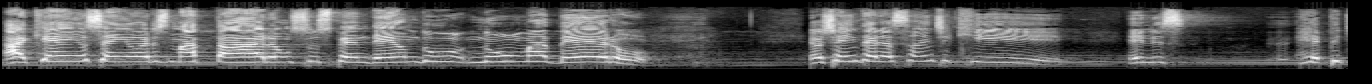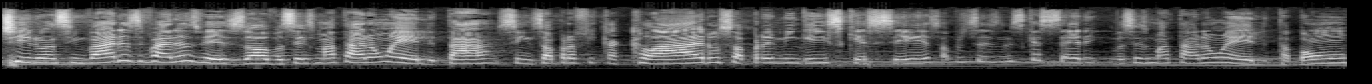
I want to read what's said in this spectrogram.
a quem os senhores mataram, suspendendo no madeiro. Eu achei interessante que eles repetiram assim várias e várias vezes, ó, oh, vocês mataram ele, tá? Sim, só para ficar claro, só para ninguém esquecer, só para vocês não esquecerem, vocês mataram ele, tá bom?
